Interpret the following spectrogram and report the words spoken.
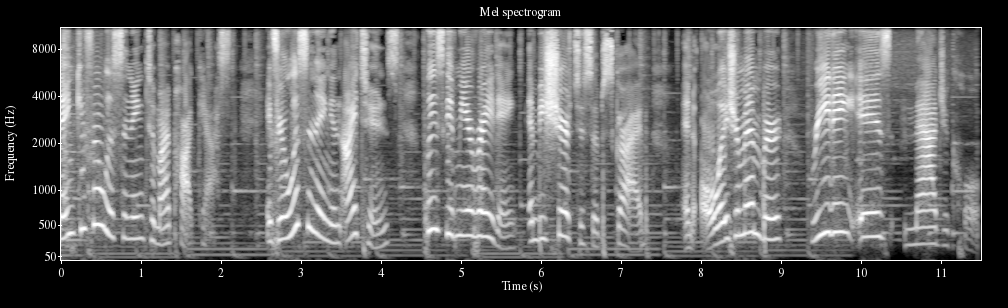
Thank you for listening to my podcast. If you're listening in iTunes, please give me a rating and be sure to subscribe. And always remember, reading is magical.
